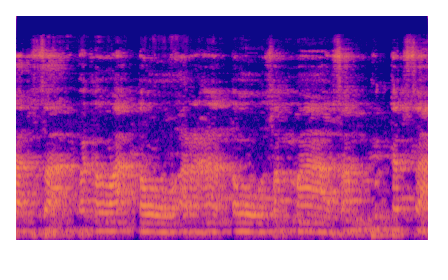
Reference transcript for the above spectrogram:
ตัสสะภะคะวะโตอะระหะโตสัมมาสัมพุทธัสสะ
